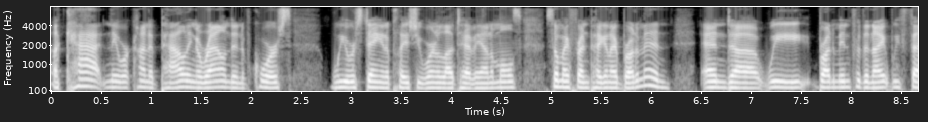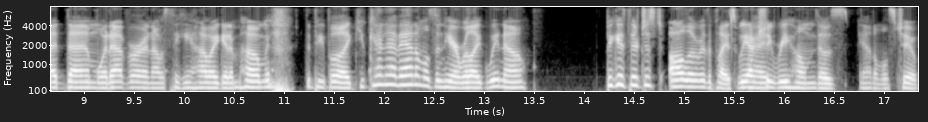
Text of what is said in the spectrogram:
a cat and they were kind of palling around and of course we were staying in a place you weren't allowed to have animals. So my friend Peg and I brought him in and uh we brought him in for the night. We fed them whatever and I was thinking how do I get him home and the people are like you can't have animals in here. We're like we know. Because they're just all over the place. We Right. actually rehomed those animals too.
